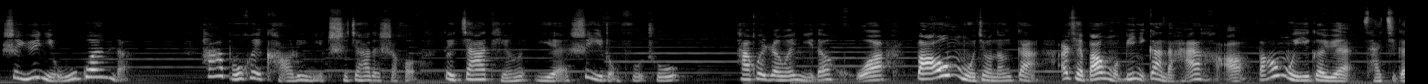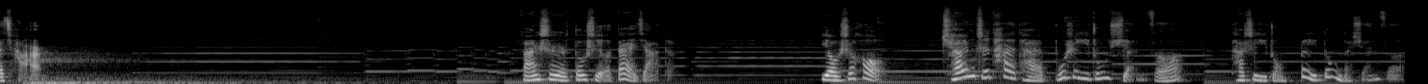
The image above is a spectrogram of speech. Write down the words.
是与你无关的。他不会考虑你持家的时候对家庭也是一种付出。他会认为你的活保姆就能干，而且保姆比你干的还好。保姆一个月才几个钱儿。凡事都是有代价的。有时候，全职太太不是一种选择，它是一种被动的选择。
